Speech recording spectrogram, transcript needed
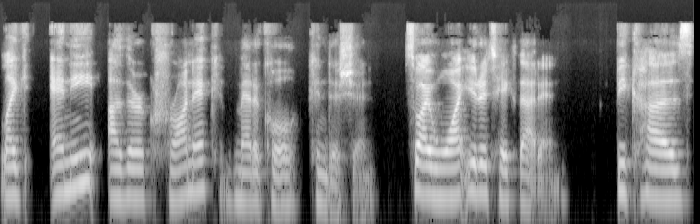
like any other chronic medical condition. So I want you to take that in because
